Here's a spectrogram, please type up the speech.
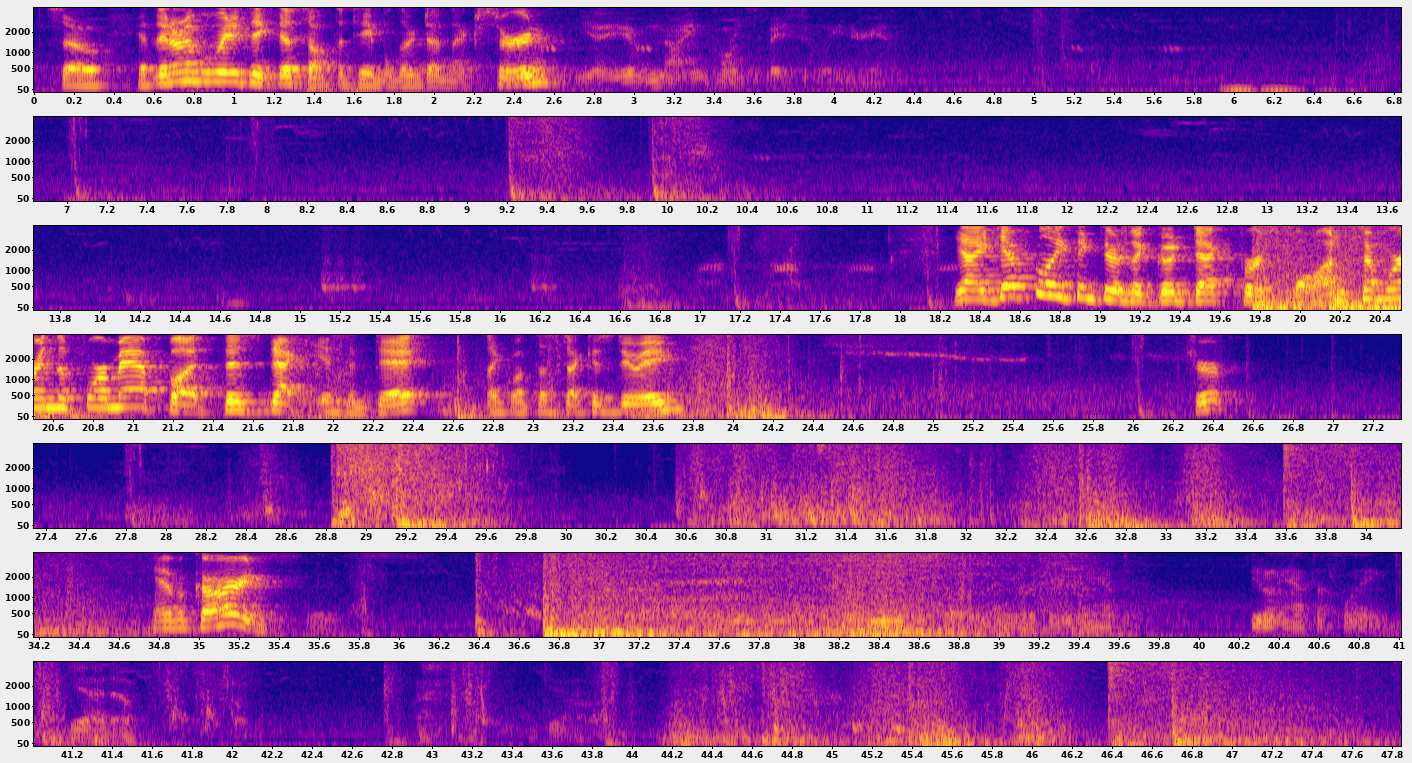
So if they don't have a way to take this off the table, they're done next turn. Yeah, you have nine points basically Yeah, I definitely think there's a good deck for spawn somewhere in the format, but this deck isn't it. Like what this deck is doing. Sure. Have a card. You don't have to. You don't have to fling. Yeah, I know.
